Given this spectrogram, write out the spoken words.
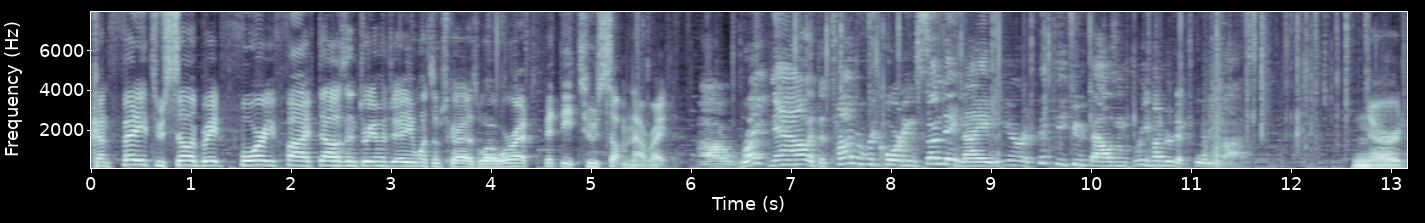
Confetti to celebrate 45,381 subscribers. Well, we're at 52 something now, right? Uh, right now, at the time of recording, Sunday night, we are at 52,345. Nerd.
